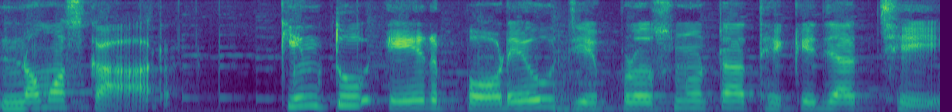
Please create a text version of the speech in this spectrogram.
নমস্কার। কিন্তু এর পরেও যে প্রশ্নটা থেকে যাচ্ছে,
